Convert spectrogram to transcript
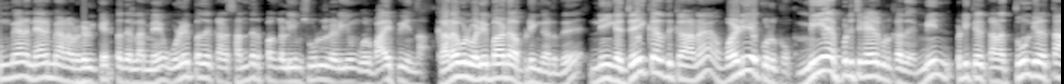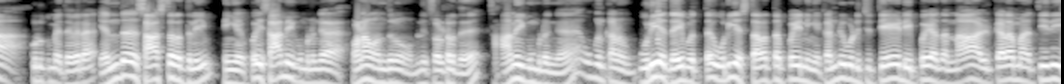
உண்மையான நேர்மையானவர்கள் கேட்பது எல்லாமே உழைப்பதற்கான சந்தர்ப்பங்களையும் சூழலையும் ஒரு வாய்ப்பையும் தான். கடவுள் வழிபாடு அப்படிங்கிறது நீங்க ஜெயிக்கிறதுக்கான வழியை கொடுக்கும். மீனை பிடிச்ச கையில் கொடுக்காது. மீன் பிடிக்கிறதுக்கான தூண்டில தான் கொடுக்குமே தவிர எந்த சாஸ்திரத்திலையும் நீங்க போய் சாமி கும்பிடுங்க பணம் வந்துடும் அப்படின்னு சொல்றது. சாமி கும்பிடுங்க உங்களுக்கான உரிய தெய்வத்தை உரிய ஸ்தலத்தை போய் நீங்கள் கண்டுபிடிச்சி தேடி போய் அந்த நாள் கிழமை திதி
